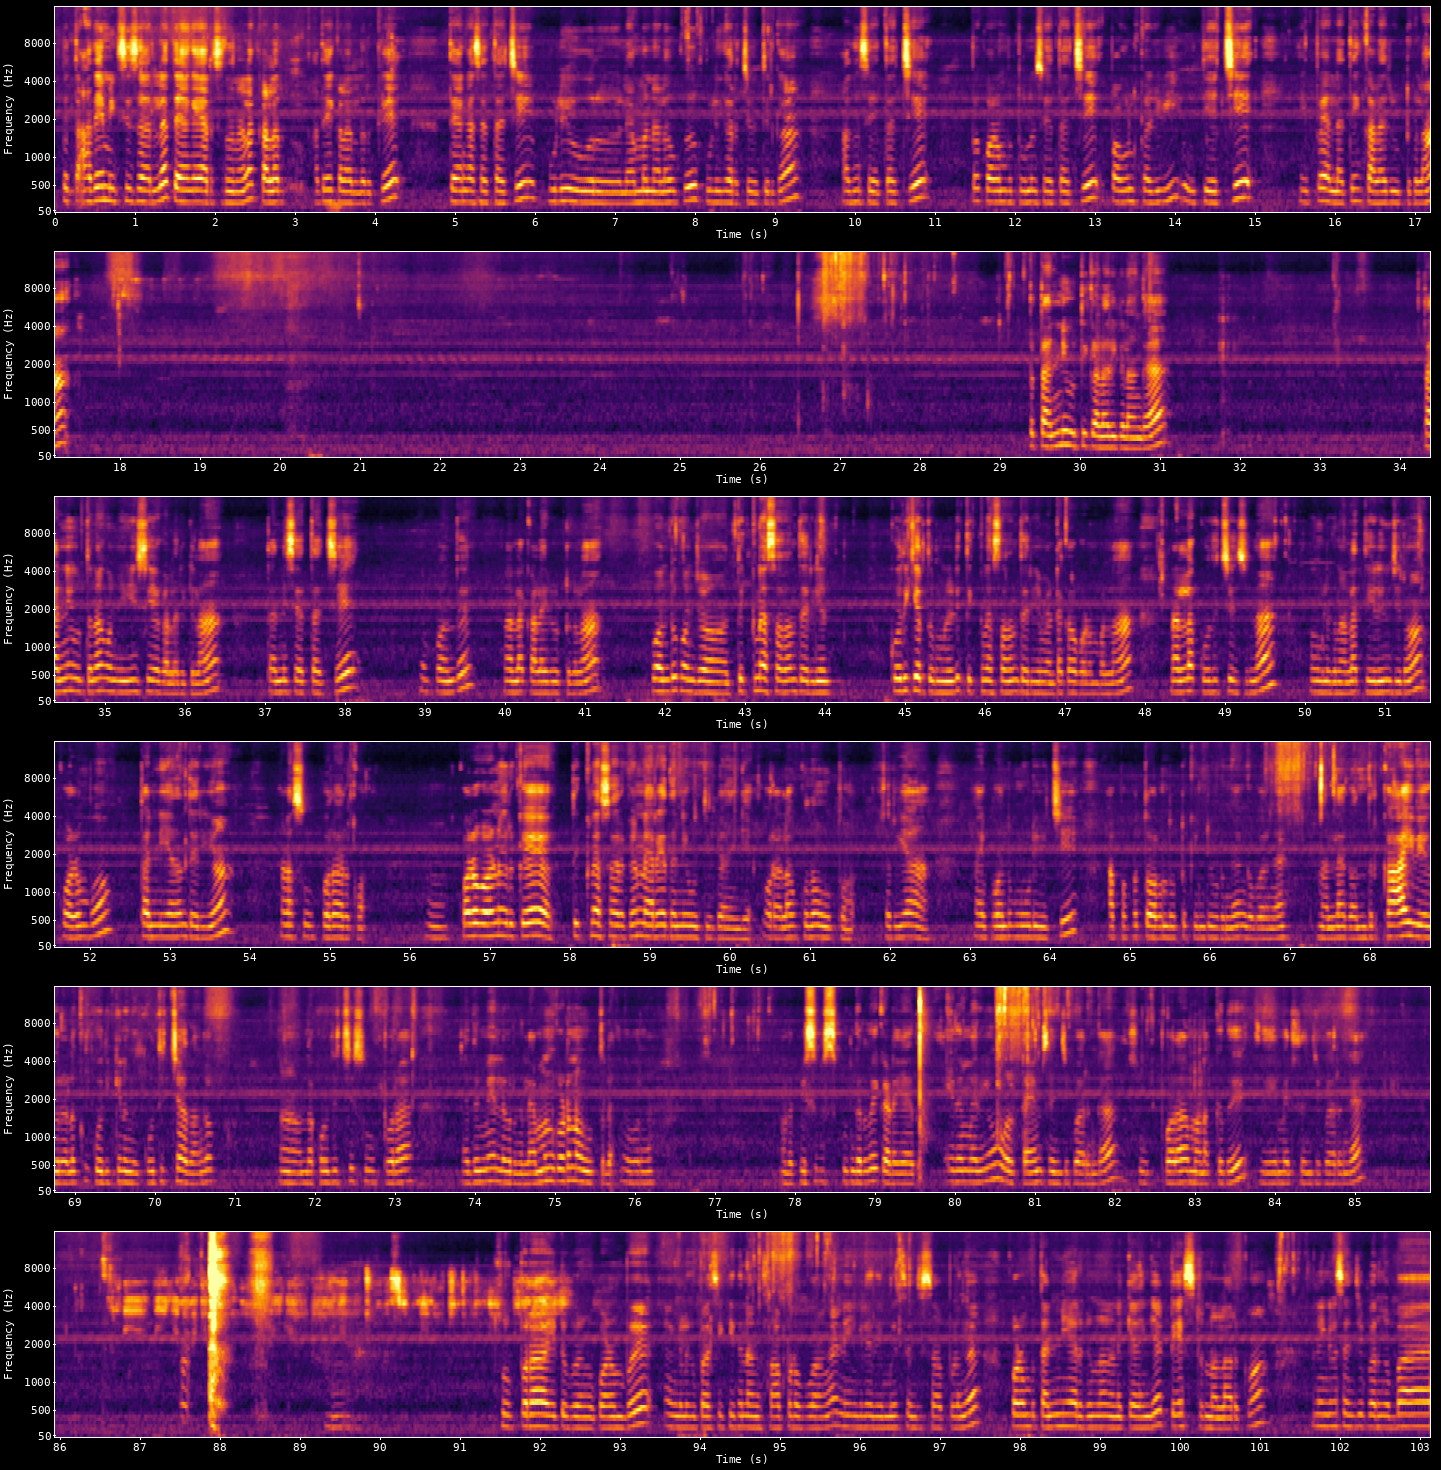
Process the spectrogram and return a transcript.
இப்போ அதே மிக்சி சாரில் தேங்காய் அரைச்சதுனால கலர் அதே கலரில் இருக்குது தேங்காய் சேர்த்தாச்சு. புளி ஒரு லெமன் அளவுக்கு புளி கரைச்சி ஊற்றிருக்கேன் அதுவும் சேர்த்தாச்சு. இப்போ குழம்பு தூளும் சேர்த்தாச்சு. பவுல் கழுவி ஊற்றியாச்சு இப்போ எல்லாத்தையும் கலரி விட்டுக்கலாம். இப்போ தண்ணி ஊற்றி கலரிக்கலாங்க தண்ணி ஊற்றினா கொஞ்சம் ஈஸியாக கலரிக்கலாம் தண்ணி சேர்த்தாச்சு. இப்போ வந்து நல்லா கலரி விட்டுக்கலாம். இப்போ வந்து கொஞ்சம் திக்னஸ்ஸாக தான் தெரியும். கொதிக்கிறதுக்கு முன்னாடி திக்னஸ்ஸாக தான் தெரியும் வெண்டைக்காய் குழம்பெல்லாம். நல்லா கொதிச்சிச்சுன்னா உங்களுக்கு நல்லா தெளிஞ்சிடும் குழம்பும் தண்ணியாக தான் தெரியும். ஆனால் சூப்பராக இருக்கும். குழ குழன்னு இருக்கு. திக்னஸ்ஸாக இருக்குன்னு நிறைய தண்ணி ஊற்றி விடாதீங்க ஓரளவுக்கு தான் ஊற்றணும் சரியா? இப்போ வந்து மூடி வச்சு அப்பப்போ திறந்து விட்டு கிண்டி விடுங்க. இங்கே பாருங்கள் நல்லா வந்துரு காய் வேகிற அளவுக்கு கொதிக்கணுங்க. கொதிச்சாதாங்க அந்த கொதித்து சூப்பராக எதுவுமே இல்லை வருங்க லெமன் கூட நான் ஊற்றலை பாருங்க அந்த பிசு பிசுப்புங்கிறதே கிடையாது. இதே மாதிரியும் ஒரு டைம் செஞ்சு பாருங்கள் சூப்பராக மணக்குது. இதேமாரி செஞ்சு பாருங்கள் சூப்பராக ஆகிட்டு போகிறோங்க குழம்பு. எங்களுக்கு பசிக்குது நாங்கள் சாப்பிட போகிறோங்க நீங்களும் இதேமாரி செஞ்சு சாப்பிடுங்க. குழம்பு தண்ணியாக இருக்குன்னுலாம் நினைக்காதீங்க. டேஸ்ட்டு நல்லாயிருக்கும் நீங்களும் செஞ்சு பாருங்கள் பாய்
